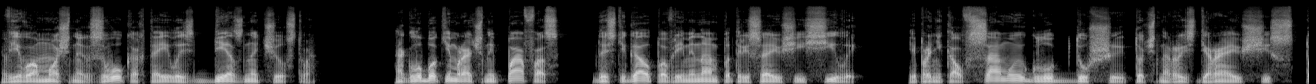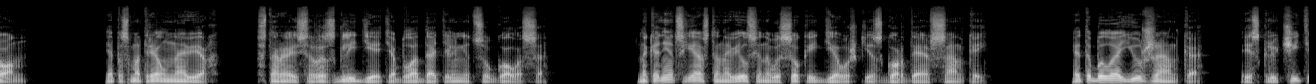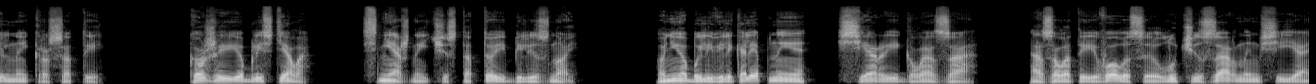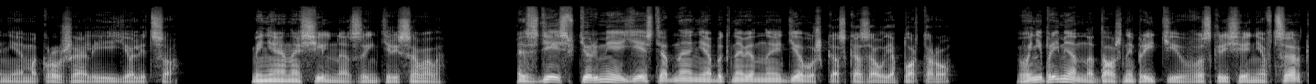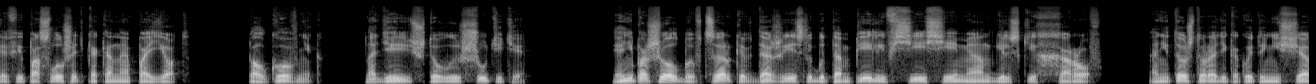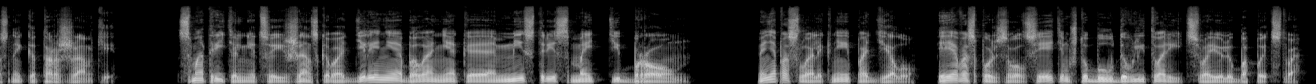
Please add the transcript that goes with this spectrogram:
В его мощных звуках таилась бездна чувства. А глубокий мрачный пафос достигал по временам потрясающей силы и проникал в самую глубь души, точно раздирающий стон. Я посмотрел наверх, стараясь разглядеть обладательницу голоса. Наконец я остановился на высокой девушке с гордой осанкой. Это была южанка исключительной красоты. Кожа ее блестела, снежной чистотой и белизной. У нее были великолепные серые глаза, а золотые волосы лучезарным сиянием окружали ее лицо. Меня она сильно заинтересовала. «Здесь, в тюрьме, есть одна необыкновенная девушка», — сказал я Портеру. Вы непременно должны прийти в воскресенье в церковь и послушать, как она поет. Полковник, надеюсь, что вы шутите. Я не пошел бы в церковь, даже если бы там пели все семь ангельских хоров, а не то, что ради какой-то несчастной каторжанки. Смотрительницей женского отделения была некая мистрис Мэтти Браун. Меня послали к ней по делу, и я воспользовался этим, чтобы удовлетворить свое любопытство.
